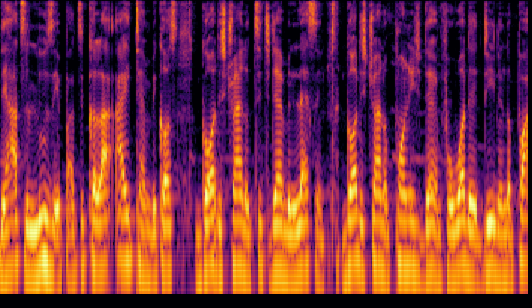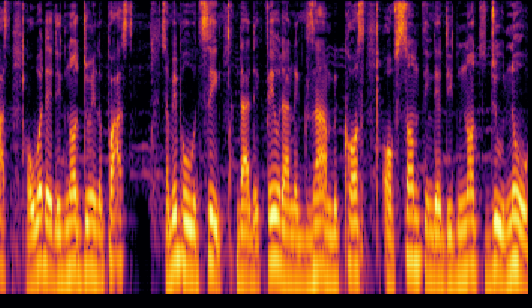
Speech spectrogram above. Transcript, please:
they had to lose a particular item because God is trying to teach them a lesson. God is trying to punish them for what they did in the past or what they did not do in the past. Some people would say that they failed an exam because of something they did not do. No,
